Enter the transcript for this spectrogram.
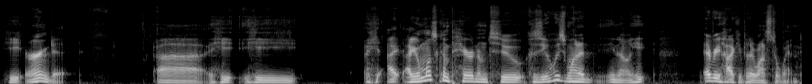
he earned it. Uh, he, he, I, I almost compared him to, cause he always wanted, you know, he, every hockey player wants to win.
